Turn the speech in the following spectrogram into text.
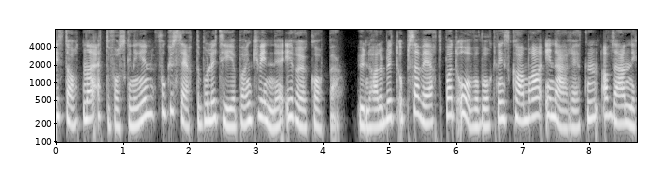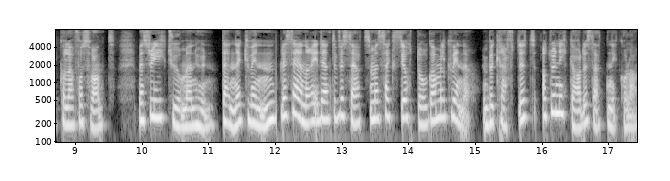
I starten av etterforskningen fokuserte politiet på en kvinne i rød kåpe. Hun hadde blitt observert på et overvåkningskamera i nærheten av der Nicola forsvant, mens hun gikk tur med en hund. Denne kvinnen ble senere identifisert som en 68 år gammel kvinne. Hun bekreftet at hun ikke hadde sett Nicola.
